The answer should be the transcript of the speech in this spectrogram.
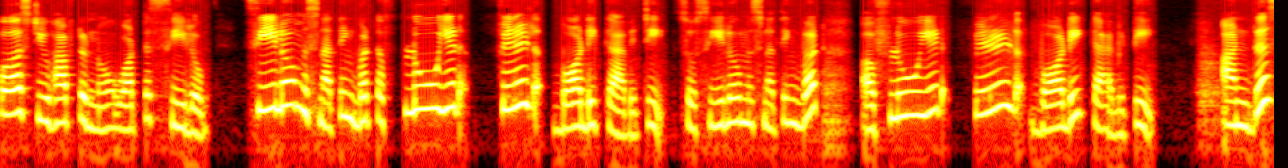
first you have to know what is coelom. Coelom is nothing but a fluid filled body cavity. So coelom is nothing but a fluid filled body cavity. And this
